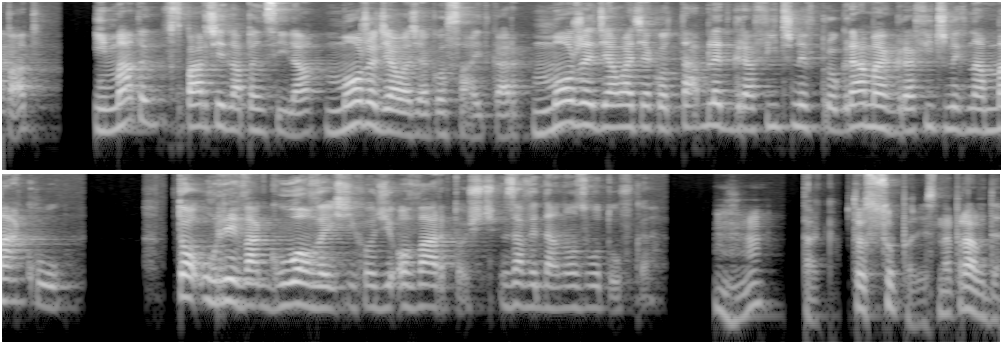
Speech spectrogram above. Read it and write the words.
iPad, i ma to wsparcie dla Pencila, może działać jako sidecar, może działać jako tablet graficzny w programach graficznych na Macu to urywa głowę, jeśli chodzi o wartość za wydaną złotówkę. Mhm, tak, to super, jest naprawdę.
